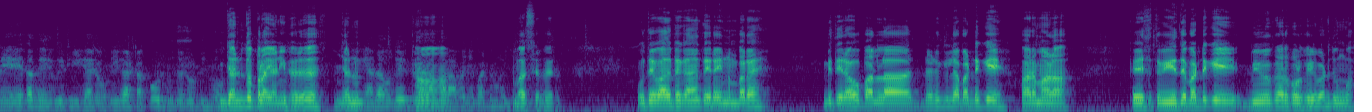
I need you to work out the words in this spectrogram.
ਮੇਰੇ ਤਾਂ ਫਿਰ ਵੀ ਠੀਕ ਹੈ ਰੋਟੀ ਘਾਟਾ ਭੋਲੂ ਤੇ ਰੋਟੀ ਬਹੁਤ। ਜਨੂੰ ਤੋਂ ਪਲਾ ਜਾਣੀ ਫਿਰ। ਜਨੂੰ ਕਹਿੰਦਾ ਉਹਦੇ 11 ਹਾਂ। 12 ਵਜੇ ਵੱਢ ਹੋਣੀ ਬਸ ਫਿਰ। ਉਹਦੇ ਬਾਅਦ ਫਿਰ ਕਹਿੰਦਾ ਤੇਰਾ ਹੀ ਨੰਬਰ ਹੈ ਵੀ ਤੇਰਾ ਉਹ ਪਰਲਾ ਡੇਢ ਕਿੱਲਾ ਵੱਢ ਕੇ ਫਾਰਮ ਵਾਲਾ ਫੇਰ ਸਤਵੀਰ ਦੇ ਵੱਢ ਕੇ ਵੀ ਉਹ ਘਰ ਕੋਲ ਫੇਰ ਵੱਢ ਦੂੰਗਾ।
